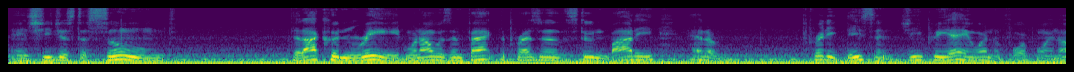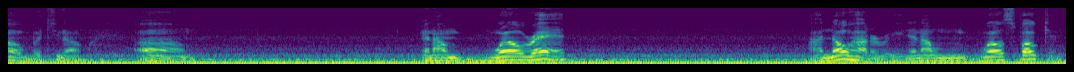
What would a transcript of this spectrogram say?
and she just assumed that I couldn't read when I was in fact the president of the student body, had a pretty decent GPA. It wasn't a 4.0, but you know, um, and I'm well read. I know how to read, and I'm well spoken.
